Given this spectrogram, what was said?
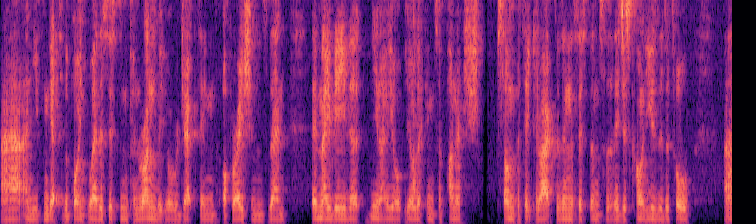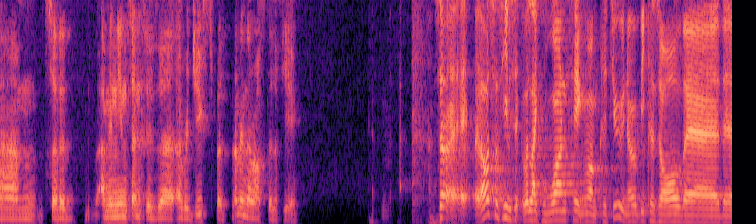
uh, and you can get to the point where the system can run, but you're rejecting operations, then it may be that you know you're you're looking to punish some particular actors in the system so that they just can't use it at all. Um, so that I mean the incentives are, are reduced, but I mean there are still a few. So uh, it also seems like one thing one could do, you know, because all the the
